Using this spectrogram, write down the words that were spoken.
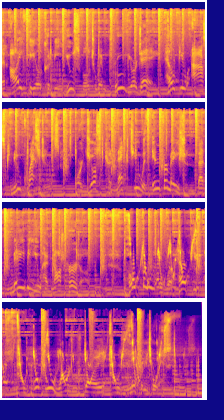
that I feel could be useful to improve your day, help you ask new questions, or just connect you with information that maybe you had not heard of. Hopefully, it will help you. And you want to and listen to it.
